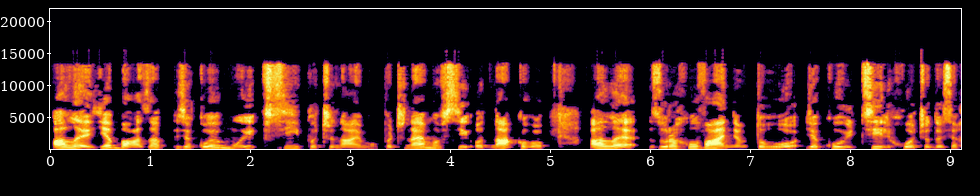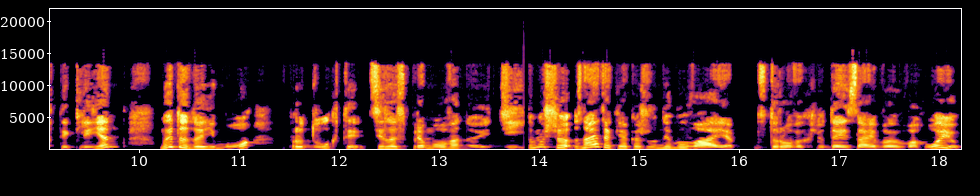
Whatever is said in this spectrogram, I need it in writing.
Але є база, з якою ми всі починаємо. Починаємо всі однаково, але з урахуванням того, яку ціль хоче досягти клієнт, ми додаємо продукти цілеспрямованої дії. Тому що, знаєте, як я кажу, не буває здорових людей зайвою вагою,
